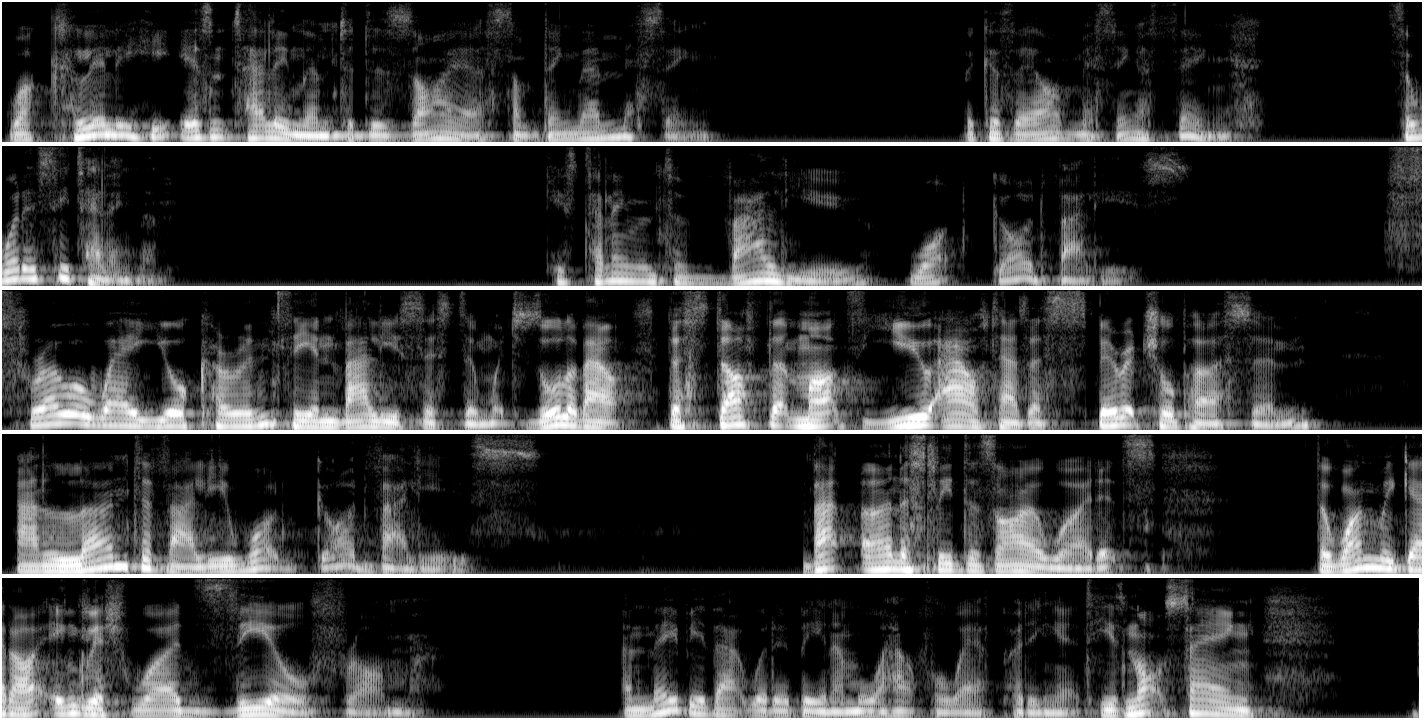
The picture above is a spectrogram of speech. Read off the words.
Well, clearly he isn't telling them to desire something they're missing because they aren't missing a thing. So, what is he telling them? He's telling them to value what God values. Throw away your Corinthian value system, which is all about the stuff that marks you out as a spiritual person, and learn to value what God values. That earnestly desire word, it's the one we get our English word zeal from. And maybe that would have been a more helpful way of putting it. He's not saying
